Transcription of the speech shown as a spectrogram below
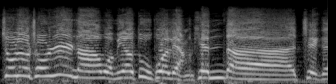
周六周日呢，我们要度过两天的这个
